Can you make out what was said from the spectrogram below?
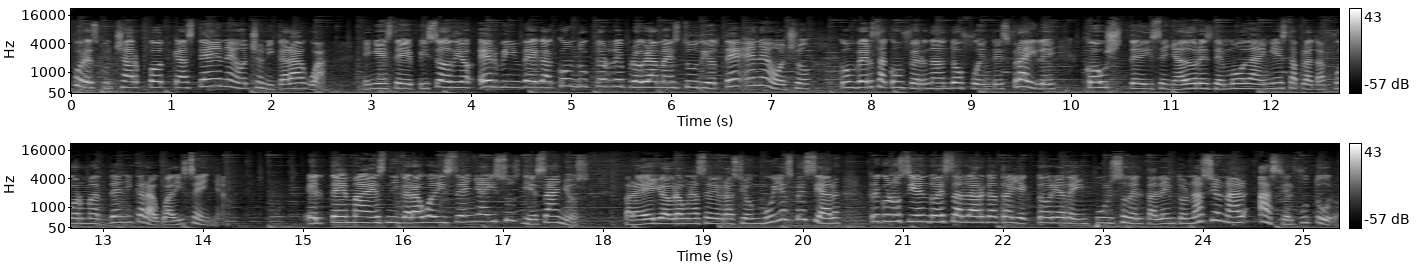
por escuchar Podcast TN8 Nicaragua. En este episodio, Ervin Vega, conductor del programa Estudio TN8, conversa con Fernando Fuentes Fraile, coach de diseñadores de moda en esta plataforma de Nicaragua Diseña. El tema es Nicaragua Diseña y sus 10 años. Para ello habrá una celebración muy especial reconociendo esa larga trayectoria de impulso del talento nacional hacia el futuro.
